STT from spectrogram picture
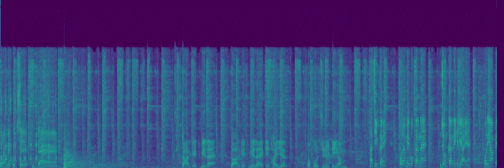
और हमें कुछ टारगेट मिला है। टारगेट मिला है कि हायर अपॉर्चुनिटी हम अचीव करें और हमें वो करना है जो हम करने के लिए आए हैं। और यहाँ पे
